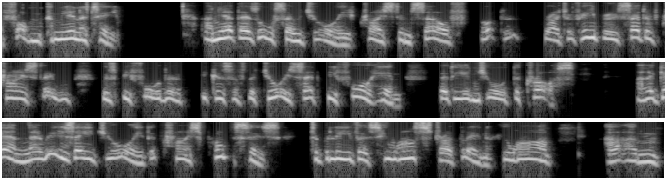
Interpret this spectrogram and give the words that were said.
from community. And yet there's also joy. Christ himself, what the writer of Hebrews said of Christ it was before the because of the joy set before him that he endured the cross. And again, there is a joy that Christ promises to believers who are struggling, who are um,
